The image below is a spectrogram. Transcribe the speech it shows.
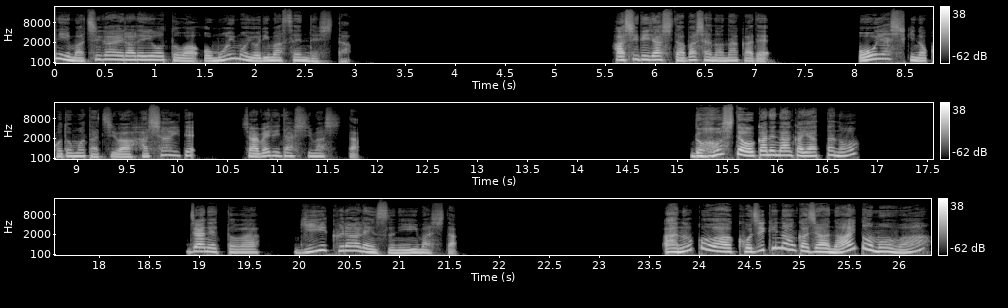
に間違えられようとは思いもよりませんでした。走り出した馬車の中で、大屋敷の子供たちははしゃいで喋り出しました。どうしてお金なんかやったの？ジャネットはギー・クラーレンスに言いました。あの子は小じきなんかじゃないと思うわ。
